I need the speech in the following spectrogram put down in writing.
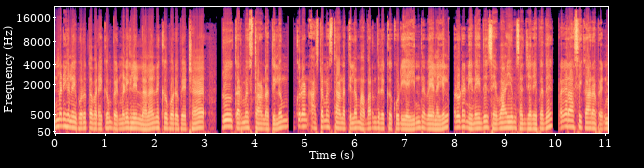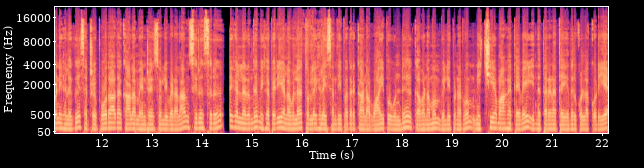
பெண்மணிகளை பொறுத்தவரைக்கும் பெண்மணிகளின் நலனுக்கு பொறுப்பு பெற்ற குரு கர்மஸ்தானத்திலும் சுக்கரன் அஷ்டமஸ்தானத்திலும் அமர்ந்திருக்கக்கூடிய இந்த வேளையில் அவருடன் இணைந்து செவ்வாயும் சஞ்சரிப்பது கடகராசிக்கார பெண்மணிகளுக்கு சற்று போதாத காலம் என்றே சொல்லிவிடலாம். சிறு சிறு தொல்லைகளிலிருந்து மிகப்பெரிய அளவுல தொல்லைகளை சந்திப்பதற்கான வாய்ப்பு உண்டு. கவனமும் விழிப்புணர்வும் நிச்சயமாக தேவை. இந்த தருணத்தை எதிர்கொள்ளக்கூடிய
